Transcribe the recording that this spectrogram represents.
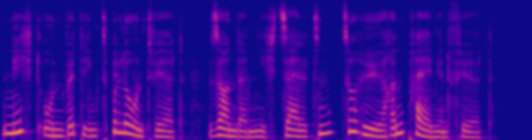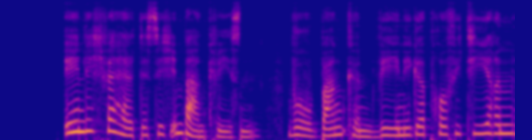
nicht unbedingt belohnt wird, sondern nicht selten zu höheren Prämien führt. Ähnlich verhält es sich im Bankwesen, wo Banken weniger profitieren,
